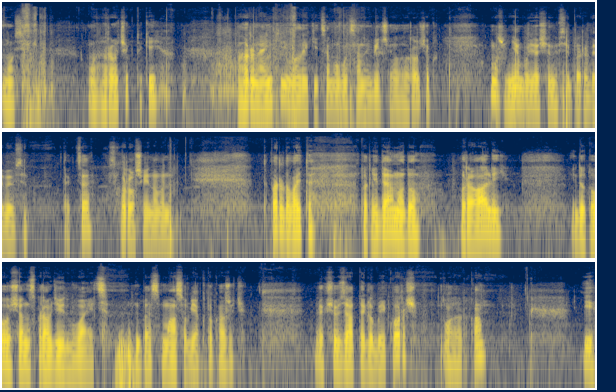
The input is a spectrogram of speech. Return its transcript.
Ось. Огірочок такий гарненький, великий. Це, мабуть, найбільший огірочок. Може ні, бо я ще не всі передивився. Так, це з хорошої новини. Тепер давайте перейдемо до реалій і до того, що насправді відбувається. Без масок, як то кажуть. Якщо взяти будь-який корч, огірка і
